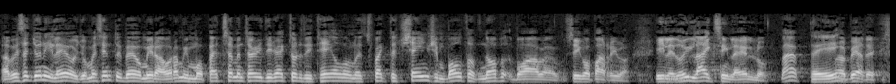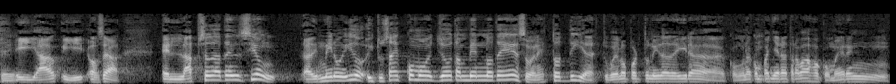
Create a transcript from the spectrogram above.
A veces yo ni leo, yo me siento y veo, mira, ahora mismo Pet Cemetery Director Detail on Expected Change in both of novels. Sigo para arriba. Y le doy like sin leerlo. Ah, Sí. Olvídate. Sí. Y, ah, y, o sea, el lapso de atención ha disminuido. Y tú sabes cómo yo también noté eso. En estos días tuve la oportunidad de ir a, con una compañera de trabajo a comer en,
